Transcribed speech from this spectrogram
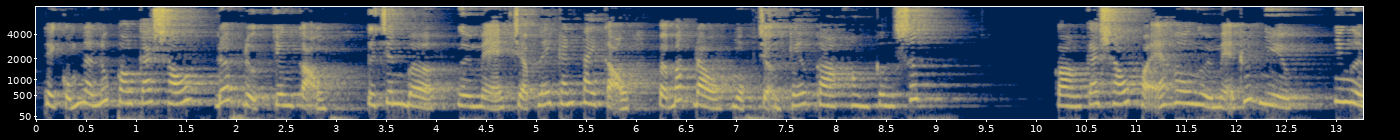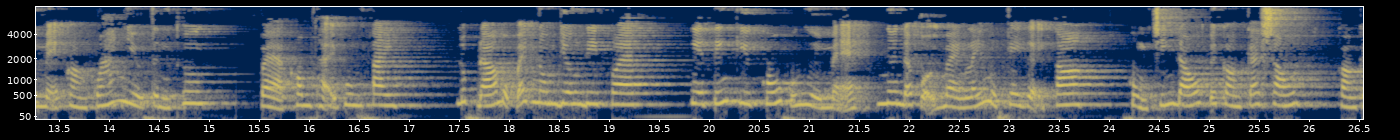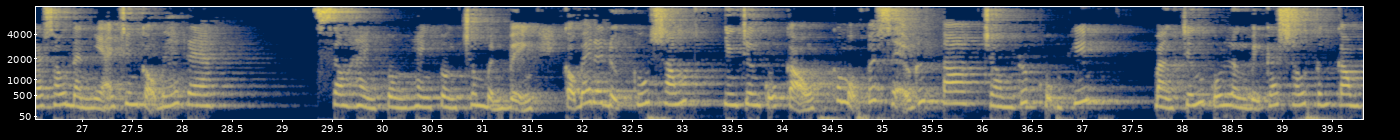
thì cũng là lúc con cá sấu đớp được chân cậu. Từ trên bờ, người mẹ chợp lấy cánh tay cậu và bắt đầu một trận kéo co không cân sức. Con cá sấu khỏe hơn người mẹ rất nhiều, nhưng người mẹ còn quá nhiều tình thương và không thể buông tay. Lúc đó một bác nông dân đi qua, nghe tiếng kêu cứu của người mẹ, nên đã vội vàng lấy một cây gậy to cùng chiến đấu với con cá sấu con cá sấu đành nhả chân cậu bé ra. Sau hàng tuần hàng tuần trong bệnh viện, cậu bé đã được cứu sống, nhưng chân của cậu có một vết sẹo rất to trông rất khủng khiếp, bằng chứng của lần bị cá sấu tấn công.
